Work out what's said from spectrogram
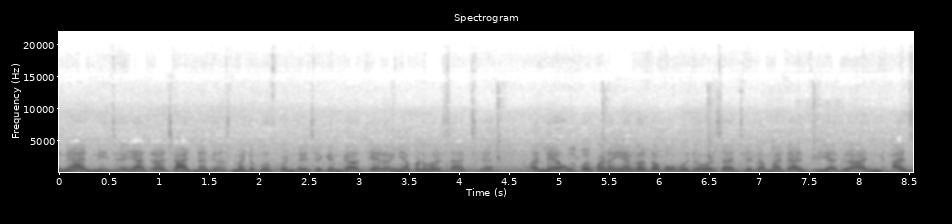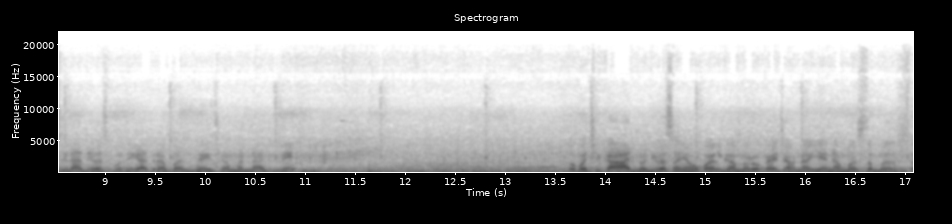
અને આજની જે યાત્રા છે, આજના દિવસ માટે પોસ્ટપોન થઈ છે. કેમ કે અત્યારે અહીંયા પણ વરસાદ છે અને ઉપર પણ અહીંયા કરતાં બહુ બધો વરસાદ છે, એટલા માટે આજથી યાત્રા, આજ, આજના દિવસ પૂરતી યાત્રા બંધ થઈ છે અમરનાથની. તો પછી આજનો દિવસ અહીંયા હું પહેલગામમાં રોકાઈ જાઉં ને અહીંયાના મસ્ત મસ્ત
